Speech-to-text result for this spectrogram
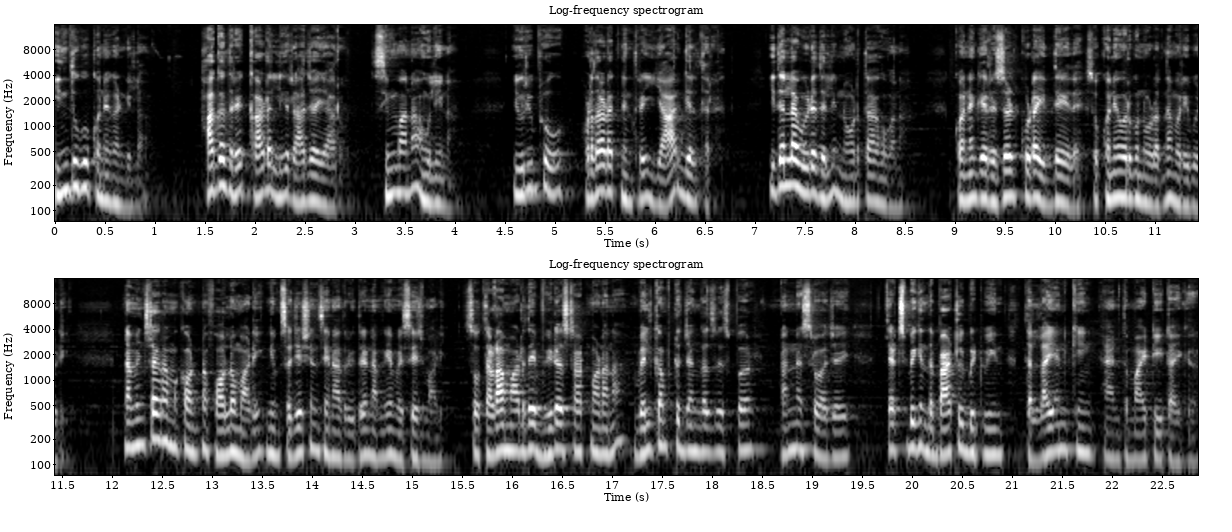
ಇಂದಿಗೂ ಕೊನೆಗಂಡಿಲ್ಲ. ಹಾಗಾದರೆ ಕಾಡಲ್ಲಿ ರಾಜ ಯಾರು? ಸಿಂಹನ ಹುಲಿನ? ಇವರಿಬ್ಬರು ಹೊಡೆದಾಡಕ್ಕೆ ನಿಂತರೆ ಯಾರು ಗೆಲ್ತಾರೆ? ಇದೆಲ್ಲ ವಿಡಿಯೋದಲ್ಲಿ ನೋಡ್ತಾ ಹೋಗೋಣ. ಕೊನೆಗೆ ರಿಸಲ್ಟ್ ಕೂಡ ಇದ್ದೇ ಇದೆ. ಸೊ ಕೊನೆವರೆಗೂ ನೋಡೋದನ್ನ ಮರಿಬೇಡಿ. ನಮ್ಮ ಇನ್ಸ್ಟಾಗ್ರಾಮ್ ಅಕೌಂಟ್ನ ಫಾಲೋ ಮಾಡಿ ನಿಮ್ಮ ಸಜೆಷನ್ಸ್ ಏನಾದರೂ ಇದ್ದರೆ ನಮಗೆ ಮೆಸೇಜ್ ಮಾಡಿ. ಸೊ ತಡ ಮಾಡದೆ ವೀಡಿಯೋ ಸ್ಟಾರ್ಟ್ ಮಾಡೋಣ. ವೆಲ್ಕಮ್ ಟು ಜಂಗಲ್ಸ್ ವಿಸ್ಪರ್ ನನ್ನ ಹೆಸರು Ajay. Let's begin the battle between the lion king and the mighty tiger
